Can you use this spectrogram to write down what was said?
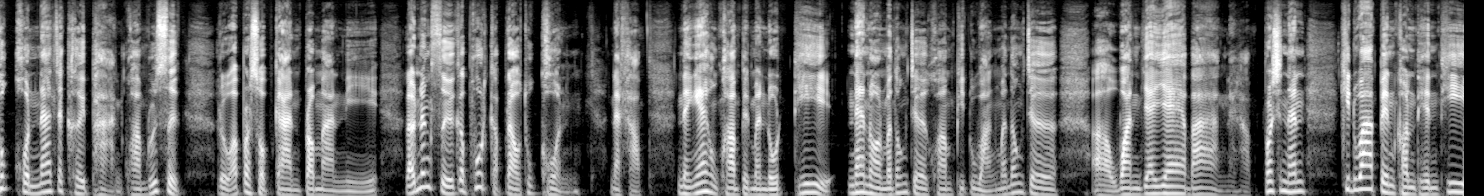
ทุกคนน่าจะเคยผ่านความรู้สึก หรือว่าประสบการณ์ประมาณนี้ แล้วหนังสือก็พูดกับเราทุกคนนะครับในแง่ของความเป็นมนุษย์ที่แน่นอนมันต้องเจอความผิดหวัง มันต้องเจออวันแย่ๆบ้างนะครับเพราะฉะนั้นคิดว่าเป็นคอนเทนต์ที่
